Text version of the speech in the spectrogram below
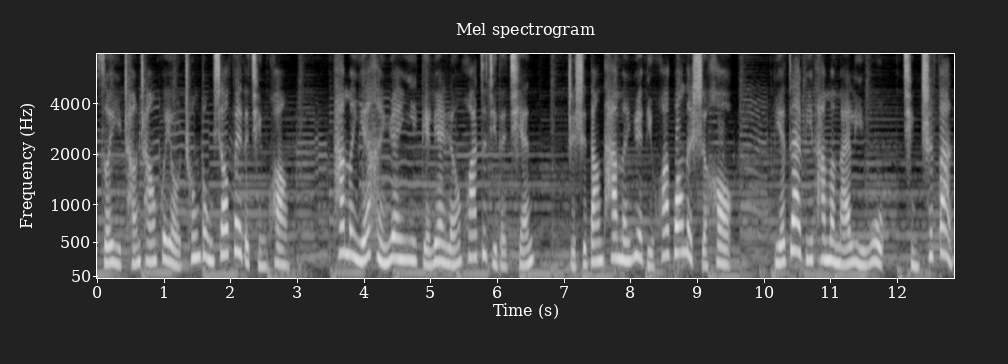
所以常常会有冲动消费的情况。他们也很愿意给恋人花自己的钱，只是当他们月底花光的时候，别再逼他们买礼物，请吃饭。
